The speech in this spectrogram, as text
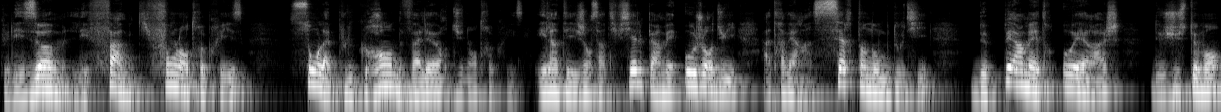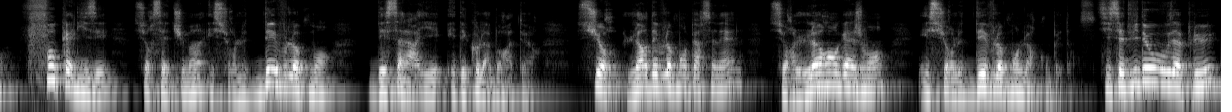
que les hommes, les femmes qui font l'entreprise sont la plus grande valeur d'une entreprise. Et l'intelligence artificielle permet aujourd'hui, à travers un certain nombre d'outils, de permettre au RH de justement focaliser sur cet humain et sur le développement des salariés et des collaborateurs, sur leur développement personnel, sur leur engagement et sur le développement de leurs compétences. Si cette vidéo vous a plu,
